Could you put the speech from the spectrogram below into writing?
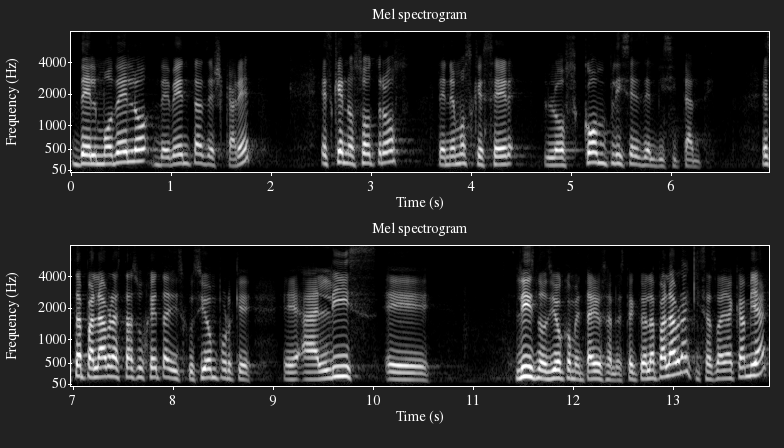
del modelo de ventas de Xcaret es que nosotros tenemos que ser los cómplices del visitante. Esta palabra está sujeta a discusión porque eh, a Liz, eh, Liz nos dio comentarios al respecto de la palabra, quizás vaya a cambiar,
